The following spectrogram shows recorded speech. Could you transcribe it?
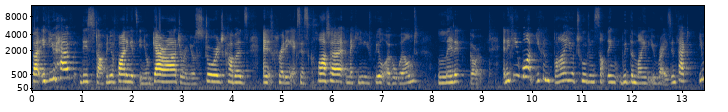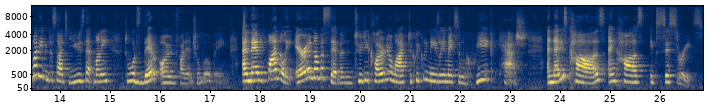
But if you have this stuff and you're finding it's in your garage or in your storage cupboards and it's creating excess clutter and making you feel overwhelmed, let it go. And if you want, you can buy your children something with the money that you raise. In fact, you might even decide to use that money towards their own financial well-being. And then finally, area number seven, to declutter in your life to quickly and easily make some quick cash. And that is cars and cars accessories.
